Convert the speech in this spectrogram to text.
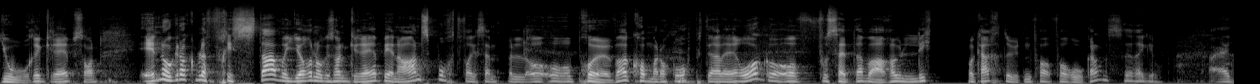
gjorde grep sånn. Er det noe dere blir frista av å gjøre noe sånn grep i en annen sport f.eks., og, og, prøve å komme dere opp der dere òg, og, og, få sette Varhaug litt på kartet utenfor Rogalandsregionen? Jeg,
